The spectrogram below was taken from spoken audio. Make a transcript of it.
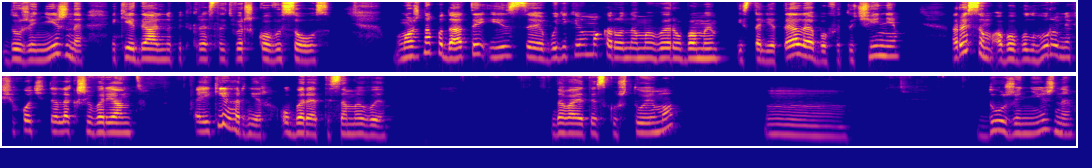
дуже ніжне, яке ідеально підкреслить вершковий соус. Можна подати із е, будь-якими макаронними виробами, із тальятеле або фетучині, рисом або булгуром, якщо хочете легший варіант. А який гарнір оберете саме ви? Давайте скуштуємо. М, Дуже ніжне.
